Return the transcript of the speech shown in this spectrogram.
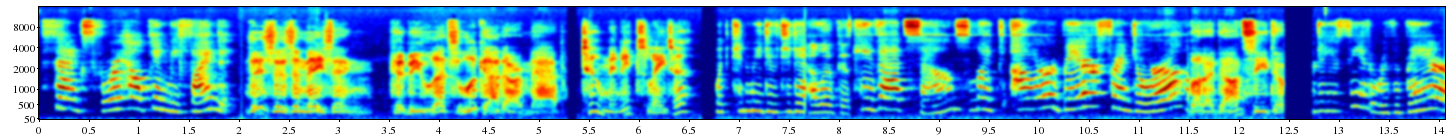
Thanks for helping me find it. This is amazing. Pibby, let's look at our map. Two minutes later. What can we do today? Hello, this. Hey, that sounds like our bear friend Dora. But I don't see Dora. Do you see it with a bear?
